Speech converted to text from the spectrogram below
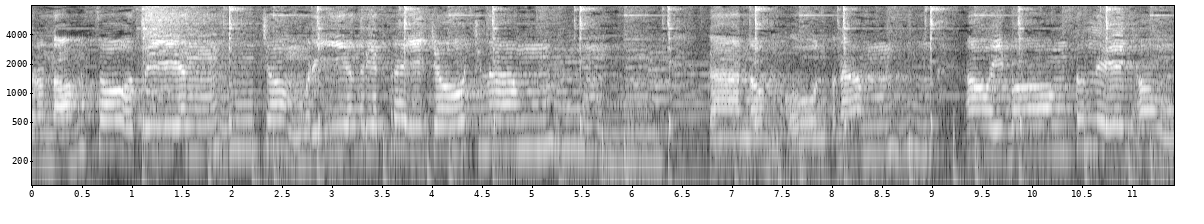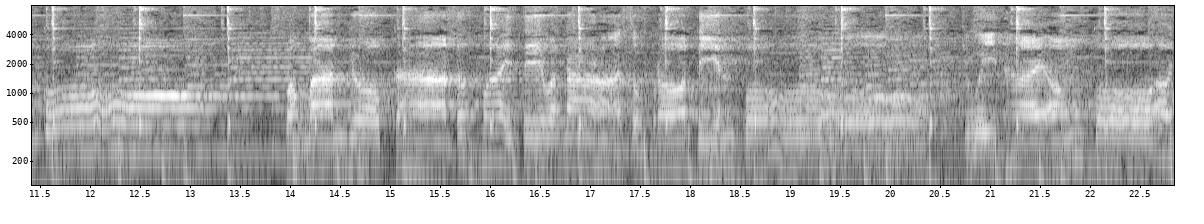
ស្រណោះសូសៀងចំរៀងរៀតត្រីចូលឆ្នាំកានំអូនផ្ដាំឲ្យបងទៅលេងអង្គរបងបានយកការទៅថ្វាយទេវតាសូមប្រទានពរជួយថែអង្គរឲ្យ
